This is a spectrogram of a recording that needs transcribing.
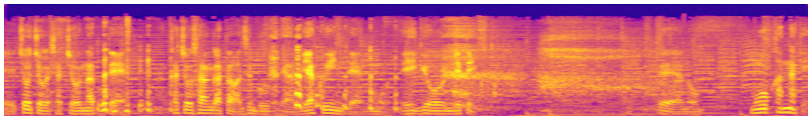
えー、町長が社長になって 課長さん方は全部あの役員でもう営業に出ていくと。であの儲かんなきゃい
